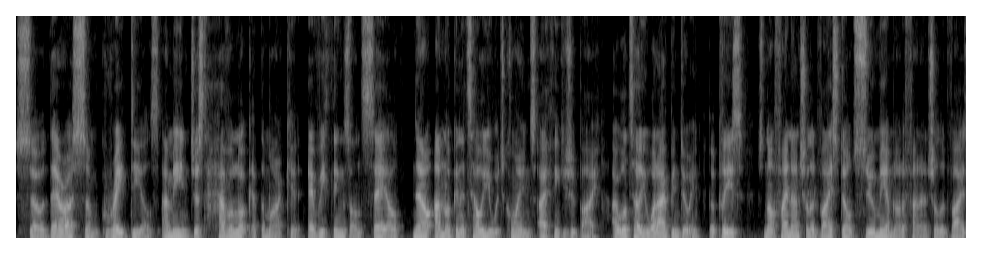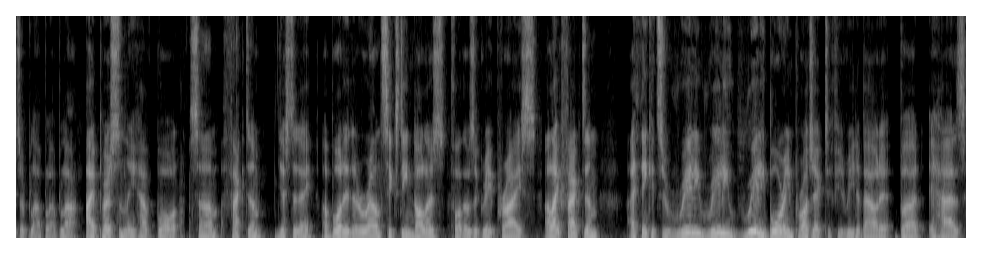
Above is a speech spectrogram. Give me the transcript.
So there are some great deals. I mean, just have a look at the market. Everything's on sale. Now, I'm not going to tell you which coins I think you should buy. I will tell you what I've been doing, but please it's not financial advice. Don't sue me. I'm not a financial advisor, blah, blah, blah. I personally have bought some Factom yesterday. I bought it at around $16. Thought that was a great price. I like Factom. I think it's a really, really, really boring project if you read about it, but it has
